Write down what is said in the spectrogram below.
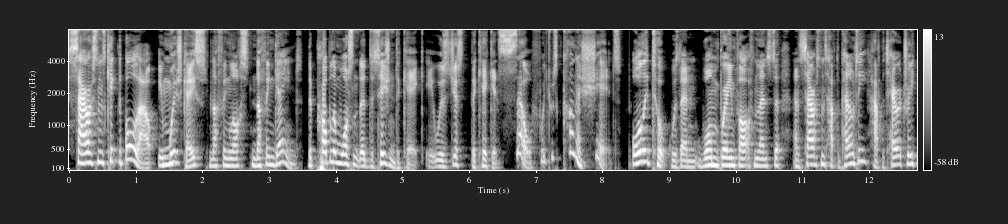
Saracens kick the ball out, in which case, nothing lost, nothing gained. The problem wasn't the decision to kick, it was just the kick itself, which was kind of shit. All it took was then one brain fart from Leinster, and Saracens have the penalty, have the territory,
